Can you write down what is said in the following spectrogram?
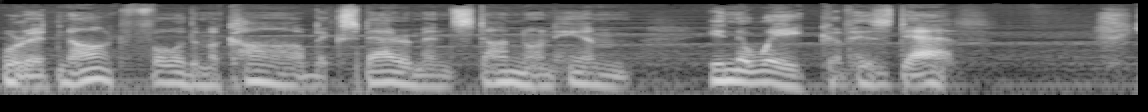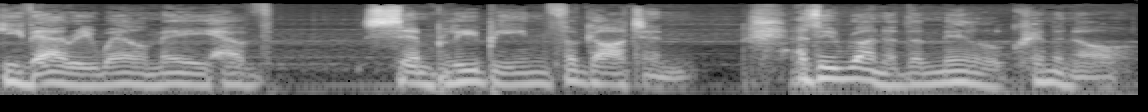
were it not for the macabre experiments done on him in the wake of his death, he very well may have simply been forgotten as a run of the mill criminal,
